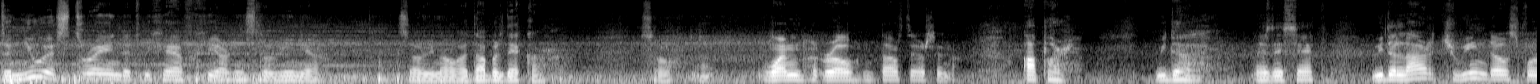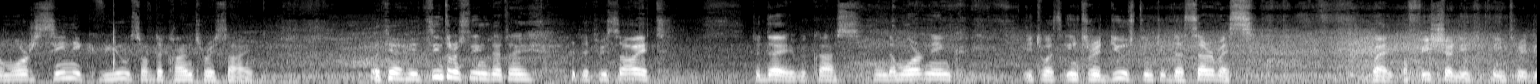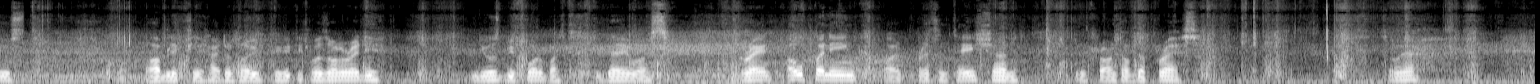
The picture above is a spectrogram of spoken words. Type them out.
the newest train that we have here in Slovenia. So you know a double decker. So one row downstairs and upper with the as they said with the large windows for more scenic views of the countryside. But yeah, it's interesting that I that we saw it today because in the morning it was introduced into the service well officially introduced publicly. I don't know if it was already used before but today was grand opening or presentation in front of the press. So yeah.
